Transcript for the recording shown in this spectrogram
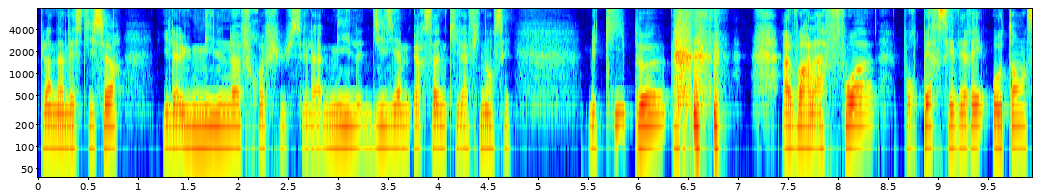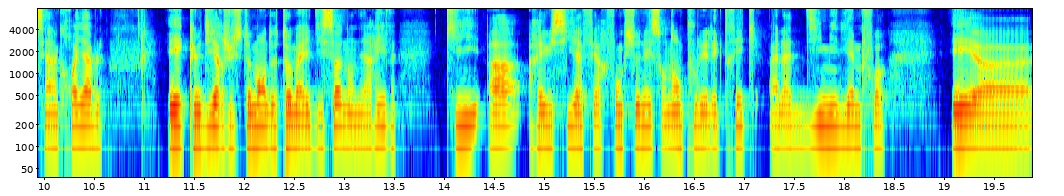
plein d'investisseurs il a eu 1009 refus. C'est la 1010e personne qui l'a financé. Mais qui peut avoir la foi pour persévérer autant? C'est incroyable. Et que dire justement de Thomas Edison, on y arrive, qui a réussi à faire fonctionner son ampoule électrique à la 10 millième fois. Et, euh,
